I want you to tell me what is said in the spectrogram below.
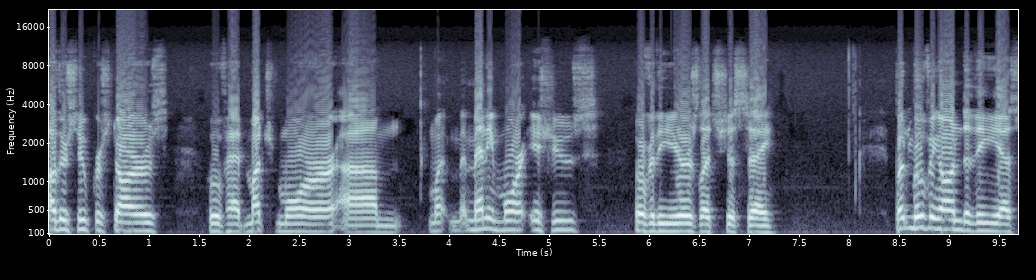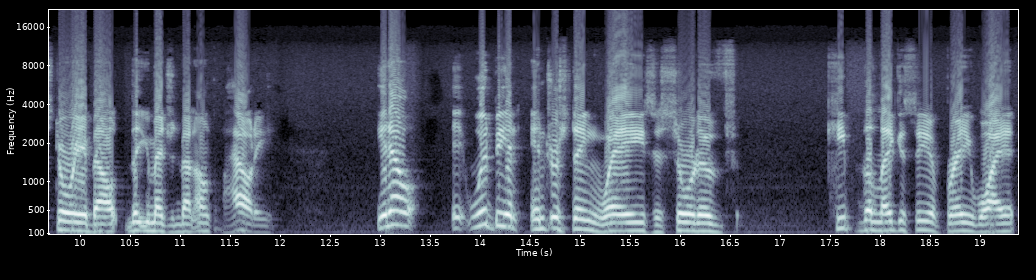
other superstars who've had much more, um, m- many more issues over the years. Let's just say. But moving on to the uh, story about that you mentioned about Uncle Howdy, you know, it would be an interesting way to sort of keep the legacy of Bray Wyatt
